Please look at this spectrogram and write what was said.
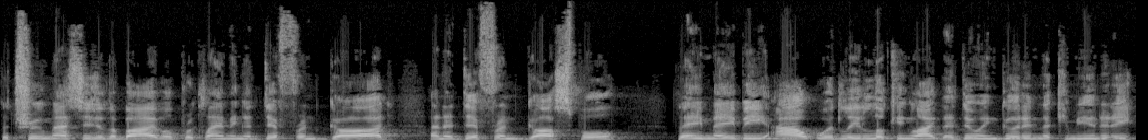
the true message of the Bible, proclaiming a different God and a different gospel. They may be outwardly looking like they're doing good in the community,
